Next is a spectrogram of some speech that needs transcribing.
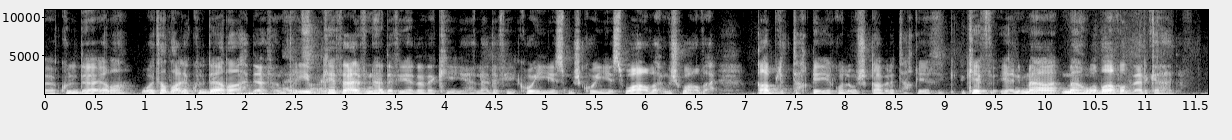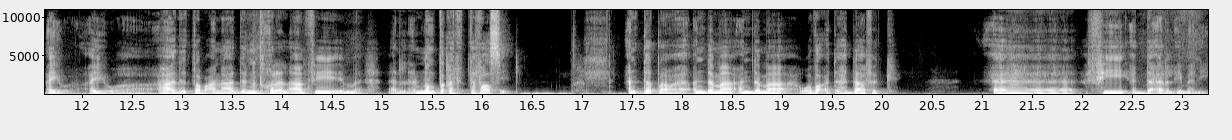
أه، كل دائرة وتضع لكل دائرة اهدافا، طيب كيف أعرف إن هدفي هذا ذكي؟ هل هدفي كويس مش كويس؟ واضح مش واضح؟ قابل للتحقيق ولا مش قابل للتحقيق؟ كيف يعني ما ما هو ضابط ذلك الهدف؟ أيوه أيوه هذه طبعا عاد ندخل الآن في منطقة التفاصيل. أنت عندما عندما وضعت أهدافك آه، في الدائرة الإيمانية.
